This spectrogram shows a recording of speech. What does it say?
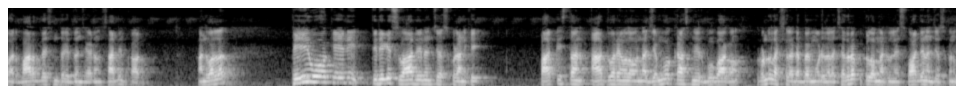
వారు భారతదేశంతో యుద్ధం చేయడం సాధ్యం కాదు. అందువల్ల పీఓకేని తిరిగి స్వాధీనం చేసుకోవడానికి పాకిస్తాన్ ఆధ్వర్యంలో ఉన్న జమ్మూ కాశ్మీర్ భూభాగం రెండు లక్షల డెబ్బై మూడు వేల చదరపు కిలోమీటర్లని స్వాధీనం చేసుకుని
